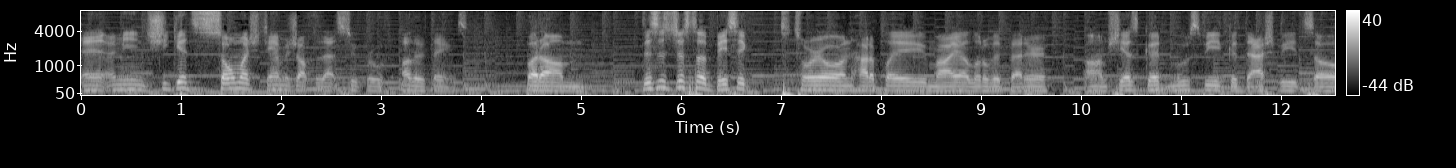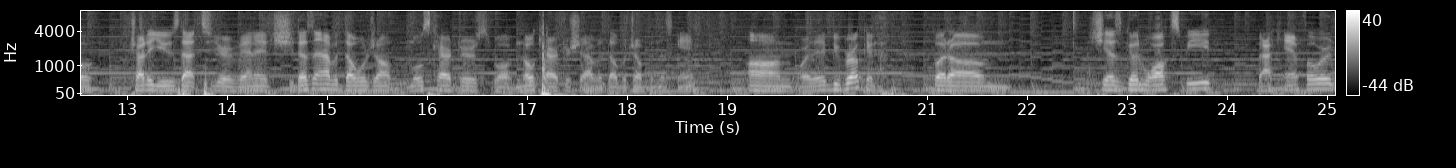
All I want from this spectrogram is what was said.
and I mean she gets so much damage off of that super with other things. But um, this is just a basic tutorial on how to play Maya a little bit better. Um, she has good move speed, good dash speed, so try to use that to your advantage. She doesn't have a double jump. Most characters, well, no character should have a double jump in this game, um, or they'd be broken. But um, she has good walk speed, back and forward,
